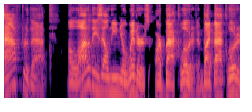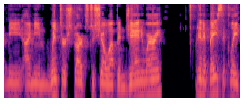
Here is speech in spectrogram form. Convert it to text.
after that, a lot of these El Nino winters are backloaded. And by backloaded, me I mean winter starts to show up in January and it basically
